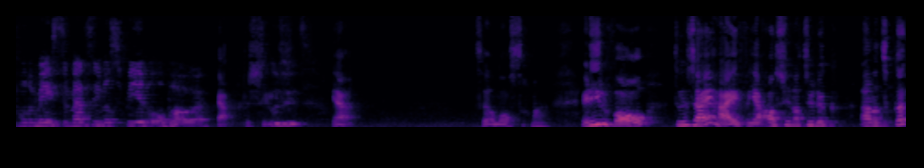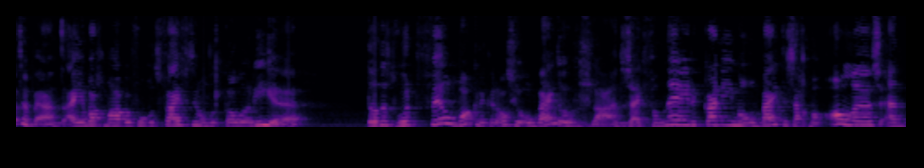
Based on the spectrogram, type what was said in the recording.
voor de meeste mensen die wel spieren opbouwen. Ja, Goed precies. doet. Ja. Dat is wel lastig, maar... In ieder geval, toen zei hij van ja, als je natuurlijk aan het kutten bent en je mag maar bijvoorbeeld 1500 calorieën, dat het wordt veel makkelijker als je ontbijt overslaat. En toen zei ik van nee, dat kan niet, mijn ontbijt is zeg maar alles en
